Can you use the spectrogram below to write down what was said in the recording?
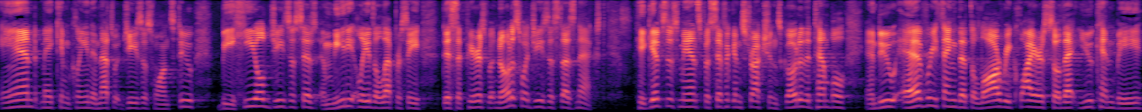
and make him clean, and that's what Jesus wants to. Be healed, Jesus says. Immediately the leprosy disappears. But notice what Jesus does next. He gives this man specific instructions go to the temple and do everything that the law requires so that you can be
